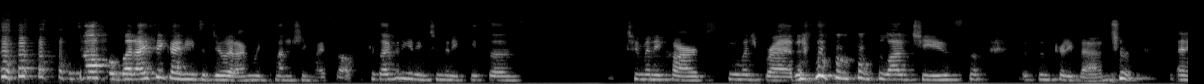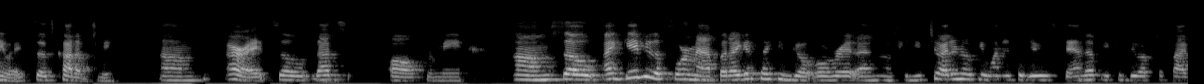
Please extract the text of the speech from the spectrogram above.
it's awful, but I think I need to do it. I'm like punishing myself because I've been eating too many pizzas, too many carbs, too much bread, a lot of cheese. It's been pretty bad. anyway, so it's caught up to me. Um, all right, so that's all for me. Um, so I gave you the format, but I guess I can go over it. I don't know if you need to. I don't know if you wanted to do stand up. You can do up to five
